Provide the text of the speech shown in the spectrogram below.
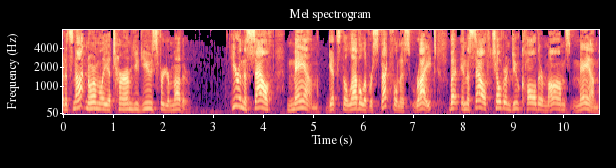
but it's not normally a term you'd use for your mother. Here in the South, ma'am gets the level of respectfulness right, but in the South, children do call their moms ma'am,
